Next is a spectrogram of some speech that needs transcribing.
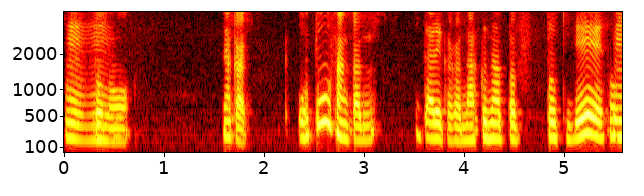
うん。うん。その、なんか、お父さんか誰かが亡くなった時で、そのう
